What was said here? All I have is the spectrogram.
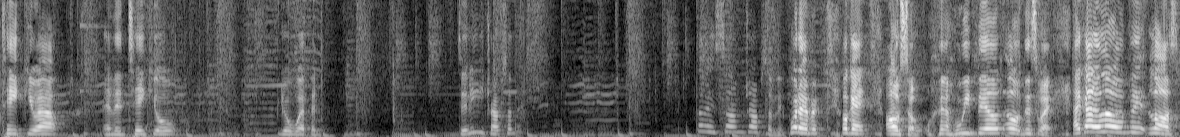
Take you out and then take your your weapon. Didn't he drop something? I saw him drop something. Whatever. Okay. Also, we build. Oh, this way. I got a little bit lost.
